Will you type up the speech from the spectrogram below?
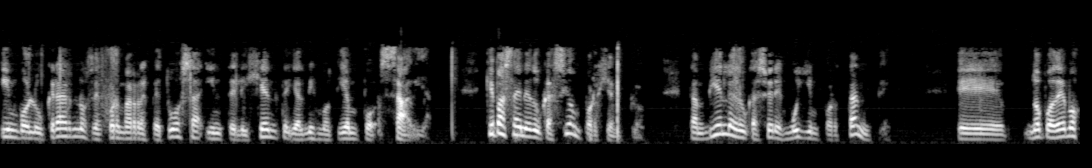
involucrarnos de forma respetuosa, inteligente y al mismo tiempo sabia. ¿Qué pasa en educación, por ejemplo? También la educación es muy importante. Eh, no podemos,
